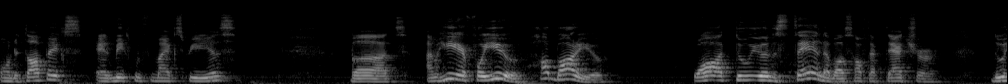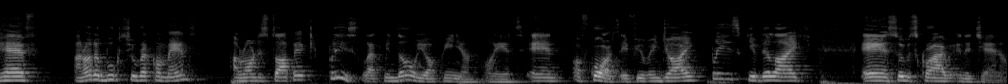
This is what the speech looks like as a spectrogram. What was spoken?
on the topics and mixed with my experience. But I'm here for you. How about you? What do you understand about soft architecture? Do you have another book to recommend around this topic? Please let me know your opinion on it. And of course, if you enjoy, please give the like and subscribe in the channel.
